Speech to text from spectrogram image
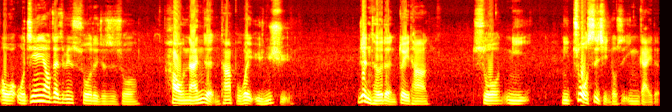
哦，我我今天要在这边说的就是说，好男人他不会允许任何人对他说你你做事情都是应该的。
